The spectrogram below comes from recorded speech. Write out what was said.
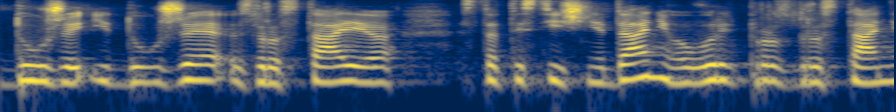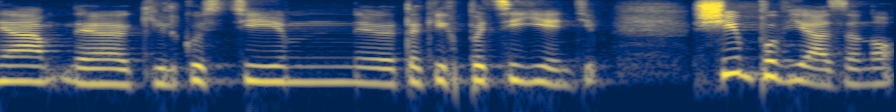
дуже і дуже зростає. Статистичні дані говорять про зростання е, кількості е, таких пацієнтів. З чим пов'язано?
